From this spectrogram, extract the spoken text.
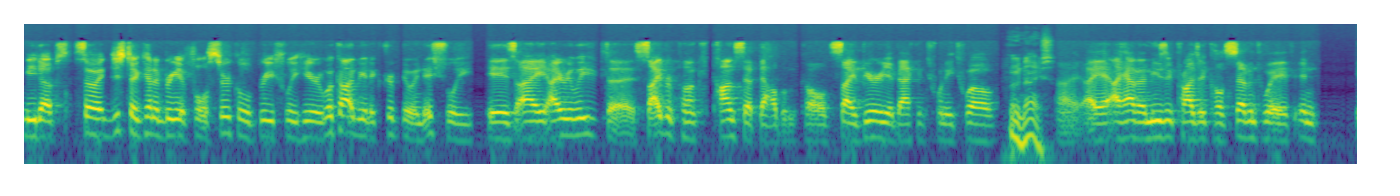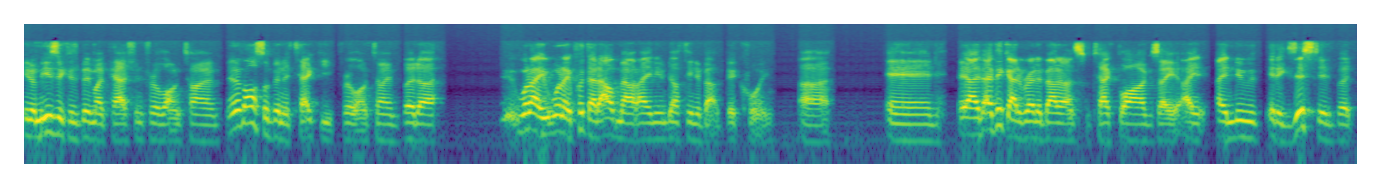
meetups. So just to kind of bring it full circle briefly here, what got me into crypto initially is I, I released a cyberpunk concept album called Siberia back in 2012. Oh, nice. Uh, I, I have a music project called Seventh Wave, and you know, music has been my passion for a long time, and I've also been a tech geek for a long time. But uh, when I when I put that album out, I knew nothing about Bitcoin. Uh, and I, I, think I'd read about it on some tech blogs. I, I, I, knew it existed, but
